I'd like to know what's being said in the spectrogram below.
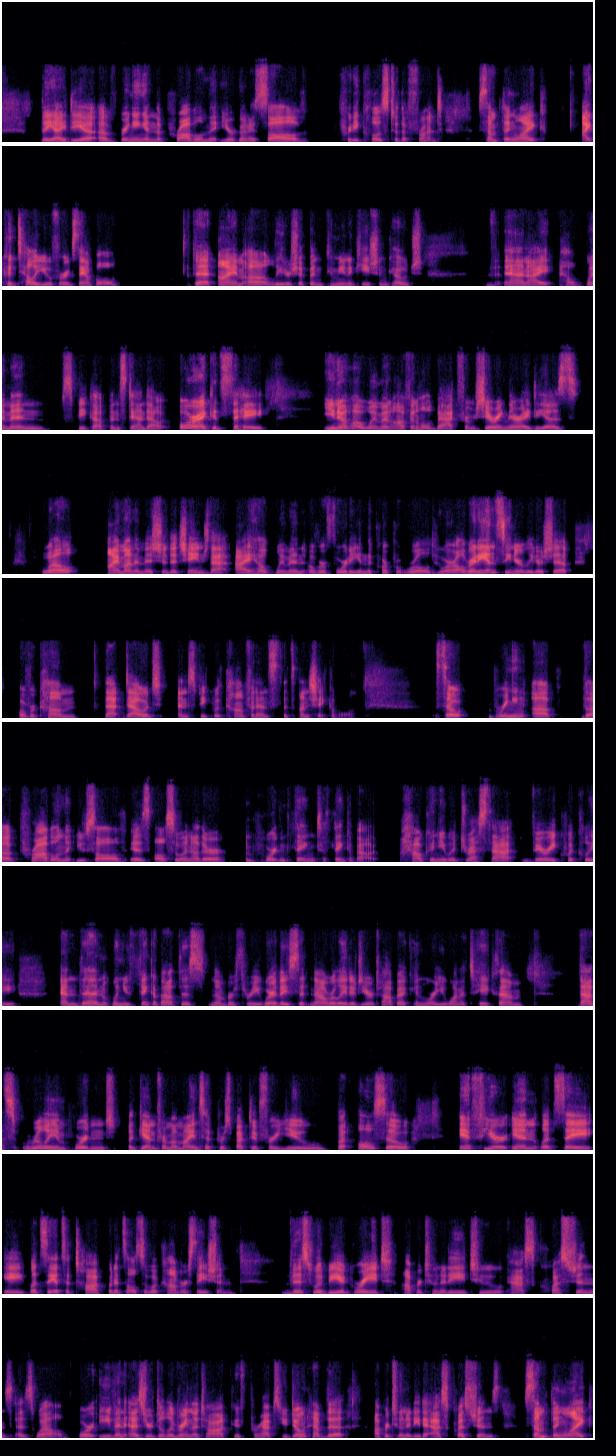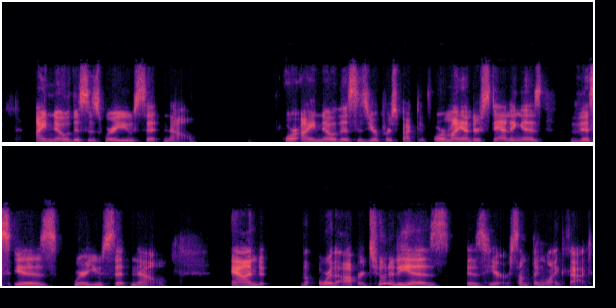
the idea of bringing in the problem that you're going to solve pretty close to the front. Something like i could tell you for example that i'm a leadership and communication coach and i help women speak up and stand out or i could say you know how women often hold back from sharing their ideas well, I'm on a mission to change that. I help women over 40 in the corporate world who are already in senior leadership overcome that doubt and speak with confidence that's unshakable. So, bringing up the problem that you solve is also another important thing to think about. How can you address that very quickly? And then, when you think about this number three, where they sit now related to your topic and where you want to take them, that's really important again from a mindset perspective for you but also if you're in let's say a let's say it's a talk but it's also a conversation this would be a great opportunity to ask questions as well or even as you're delivering the talk if perhaps you don't have the opportunity to ask questions something like i know this is where you sit now or i know this is your perspective or my understanding is this is where you sit now. And the or the opportunity is is here something like that.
